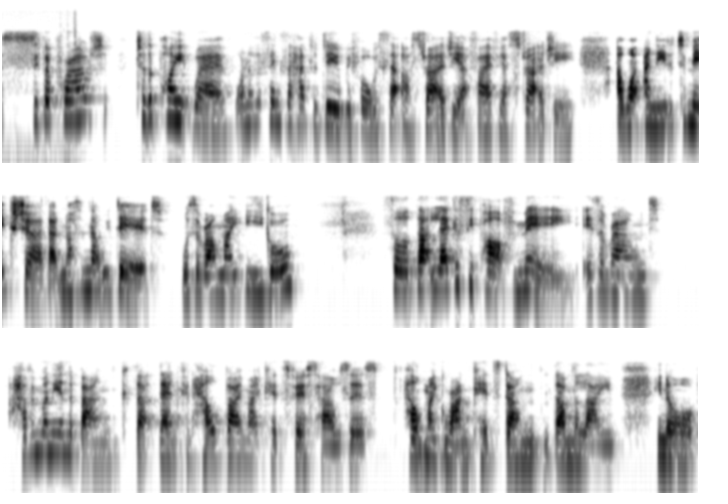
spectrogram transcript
Super proud to the point where one of the things I had to do before we set our strategy, our five year strategy, I, want, I needed to make sure that nothing that we did was around my ego. So that legacy part for me is around having money in the bank that then can help buy my kids' first houses, help my grandkids down down the line. You know,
